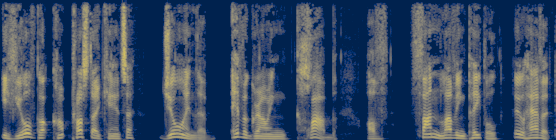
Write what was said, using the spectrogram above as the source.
if you've got prostate cancer, join the ever growing club of fun loving people who have it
